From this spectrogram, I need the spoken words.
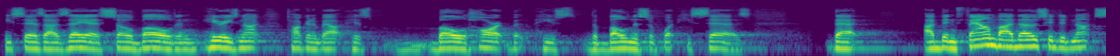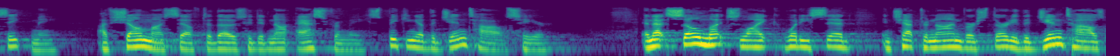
he says Isaiah is so bold, and here he's not talking about his bold heart, but he's the boldness of what he says that I've been found by those who did not seek me. I've shown myself to those who did not ask for me. Speaking of the Gentiles here. And that's so much like what he said in chapter 9, verse 30. The Gentiles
